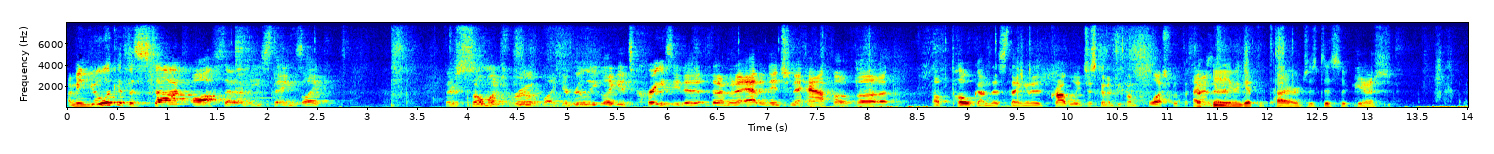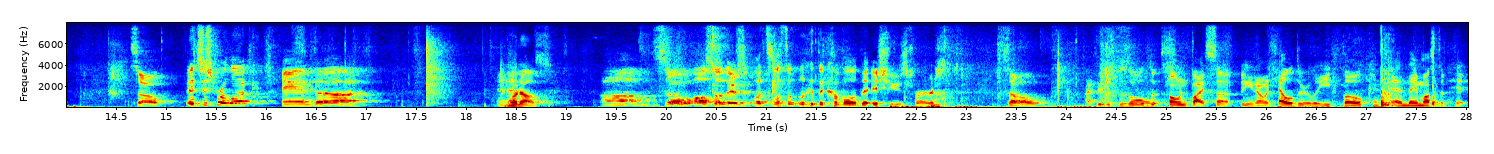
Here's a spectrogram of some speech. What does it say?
I mean, you look at the stock offset on these things, like there's so much room. Like it really, like it's crazy that, that I'm going to add an inch and a half of uh, of poke on this thing, and it's probably just going to become flush with the I can't even get the tire; it just disappears. So it's just for look, and uh, and What else? Um, so also there's let's let's look at the couple of the issues first. So I think this was old, owned by some you know an elderly folk, and they must have hit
